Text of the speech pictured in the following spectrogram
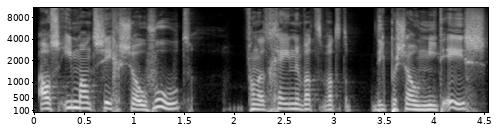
als iemand zich zo voelt, van datgene wat, wat die persoon niet is,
